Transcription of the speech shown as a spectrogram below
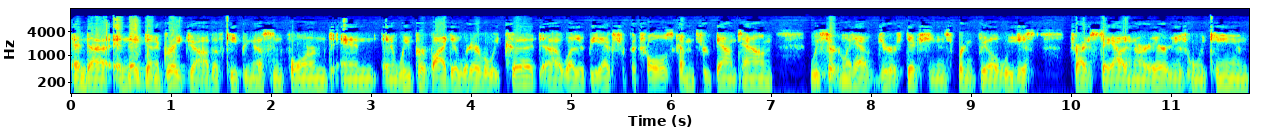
and uh, and they've done a great job of keeping us informed, and and we provided whatever we could, uh, whether it be extra patrols coming through downtown. We certainly have jurisdiction in Springfield. We just try to stay out in our areas when we can.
